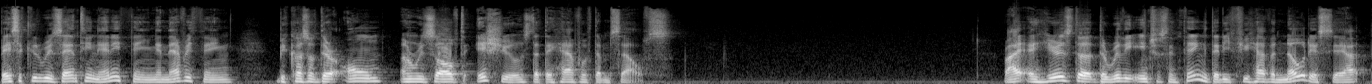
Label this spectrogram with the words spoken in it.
basically resenting anything and everything because of their own unresolved issues that they have with themselves. Right? And here's the, the really interesting thing that if you haven't noticed yet,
